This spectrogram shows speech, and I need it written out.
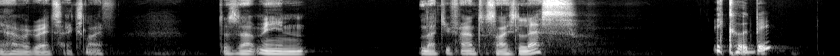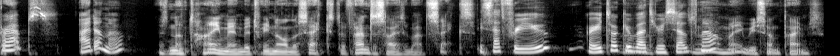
You have a great sex life. Does that mean that you fantasize less? It could be, perhaps. I don't know. There's no time in between all the sex to fantasize about sex. Is that for you? Are you talking about yourself Well, now? maybe sometimes.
